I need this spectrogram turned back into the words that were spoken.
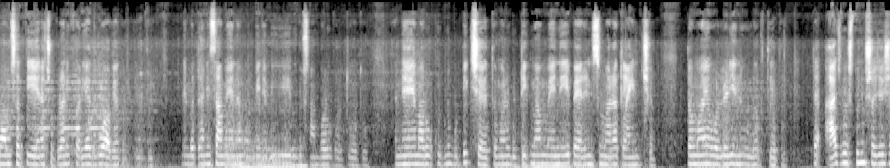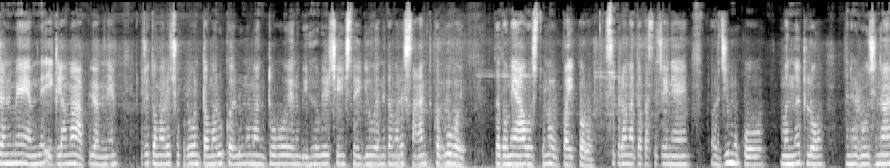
મોમ્સ હતી, એના છોકરાની ફરિયાદ બહુ આવ્યા કરતી હતી. અને બધાની સામે એના મમ્મીને બી એ બધું સાંભળવું પડતું હતું. અને મારું ખુદનું બુટિક છે, તો મારા બુટિકમાં મેં એ પેરેન્ટ્સ મારા ક્લાયન્ટ છે. તો મેં ઓલરેડી એને ઓળખતી હતી. તો આ જ વસ્તુનું સજેશન મેં એમને એકલામાં આપ્યું એમને. જો તમારો છોકરો તમારું કહેલું ન માનતો હોય, એનું બિહેવિયર ચેન્જ થઈ ગયું હોય અને તમારે શાંત કરવું હોય, તો તમે આ વસ્તુનો ઉપાય કરો. શીતળા માતા પાસે જઈને અરજી મૂકો, મન્નત લો અને રોજના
